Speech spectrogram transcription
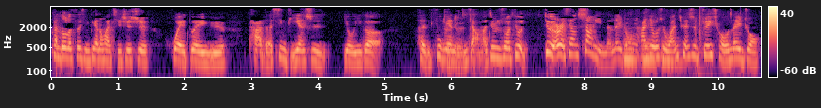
看多了色情片的话，其实是会对于他的性体验是有一个很负面的影响嘛，就是说就就有点像上瘾的那种，他就是完全是追求那种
